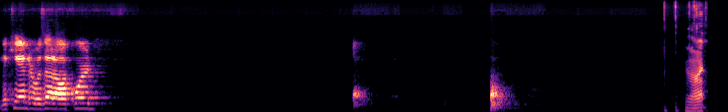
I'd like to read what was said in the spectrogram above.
Nicander, was that awkward? What?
